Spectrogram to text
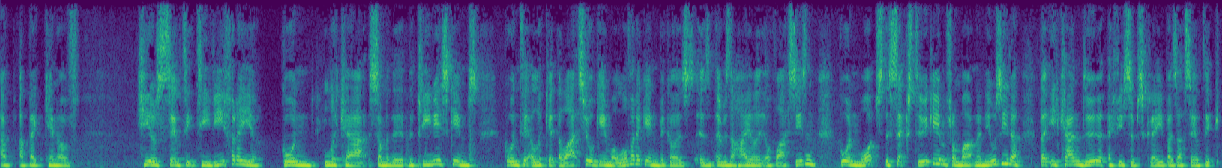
a, a big kind of here's Celtic TV for a year. Go and look at some of the, the previous games. Go and take a look at the Lazio game all over again because it was the highlight of last season. Go and watch the 6 2 game from Martin O'Neill's era that you can do if you subscribe as a Celtic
